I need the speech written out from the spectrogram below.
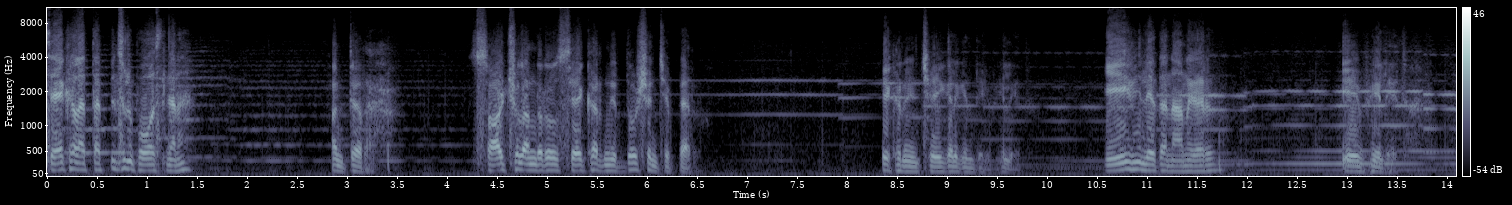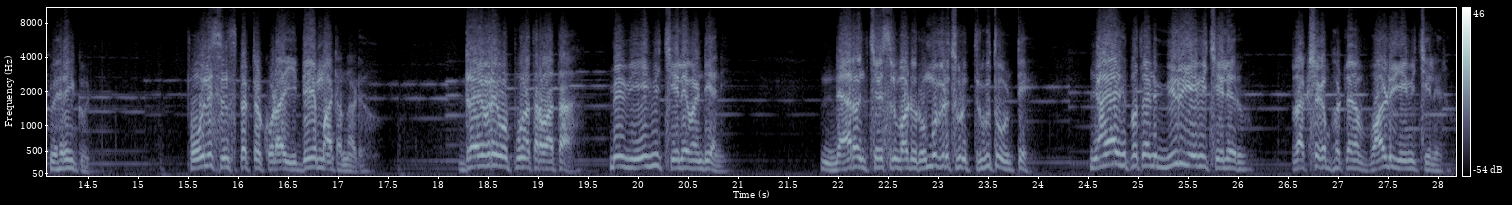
శేఖర్ అలా తప్పించుకుని పోవాల్సిందేనా అంతేరా. సాక్షులందరూ శేఖర్ నిర్దోషం చెప్పారు. ఇక నేను చేయగలిగింది ఏమీ లేదు. ఏమీ లేదా నాన్నగారు? ఏమీ లేదు. వెరీ గుడ్. పోలీస్ ఇన్స్పెక్టర్ కూడా ఇదే మాట అన్నాడు. డ్రైవరే ఒప్పుకున్న తర్వాత మేము ఏమీ చేయలేమండి అని. నేరం చేసిన వాడు రొమ్ము విరుచుకుని తిరుగుతూ ఉంటే న్యాయాధిపతులని మీరు ఏమీ చేయలేరు. రక్షక భటులైన వాళ్ళు ఏమీ చేయలేరు.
